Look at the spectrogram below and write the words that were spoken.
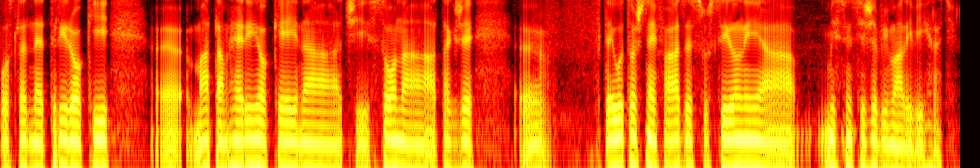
posledné tri roky. E, Má tam Harryho Kanea či Sona, takže e, v tej útočnej fáze sú silní a myslím si, že by mali vyhrať.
